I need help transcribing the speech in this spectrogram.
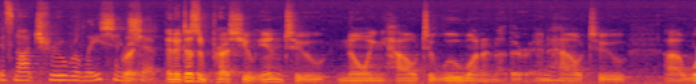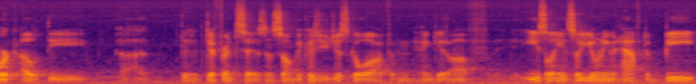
it's not true relationship. Right. And it doesn't press you into knowing how to woo one another and right. how to uh, work out the uh, the differences and so on because you just go off and, and, get off easily, and so you don't even have to be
